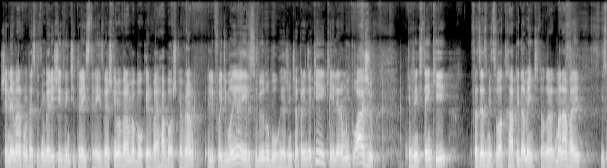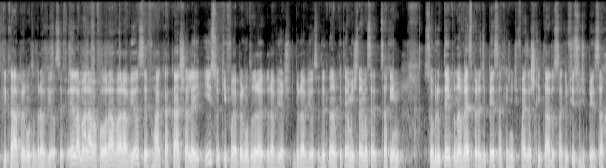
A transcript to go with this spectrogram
Shenemar, como está escrito em Bereshit 23:3, vai Shkem Avram Baboker, vai Rabosh, que Avram, ele foi de manhã e ele subiu no burro. E a gente aprende aqui que ele era muito ágil, que a gente tem que fazer as mitzvot rapidamente. Então agora a vai explicar a pergunta do Rav Yosef. Ela marava falou Rav Yosef hakakash lei. Isso que foi a pergunta do Rav Yosef. Do Rav Yosef. Porque tem uma Mishnah série de Tzachim sobre o tempo na véspera de Pesach que a gente faz a shkita do sacrifício de Pesach.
